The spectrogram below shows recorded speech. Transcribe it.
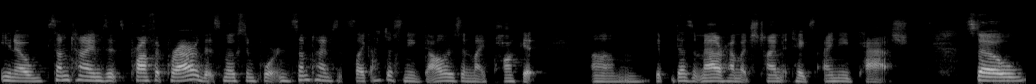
you know sometimes it's profit per hour that's most important. Sometimes it's like i just need dollars in my pocket. Um, it doesn't matter how much time it takes i need cash. So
